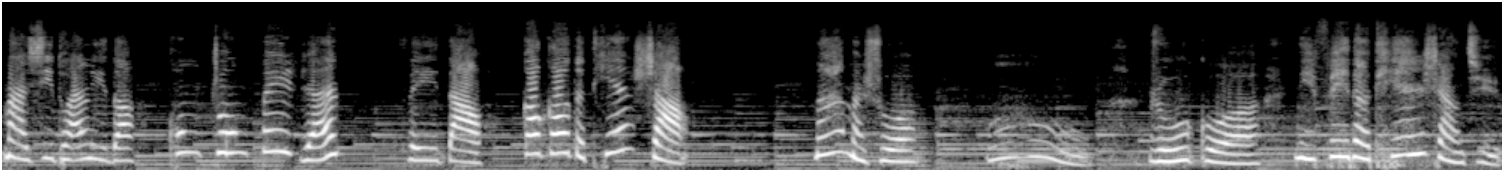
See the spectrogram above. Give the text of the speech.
马戏团里的空中飞人，飞到高高的天上。妈妈说：“哦，如果你飞到天上去，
